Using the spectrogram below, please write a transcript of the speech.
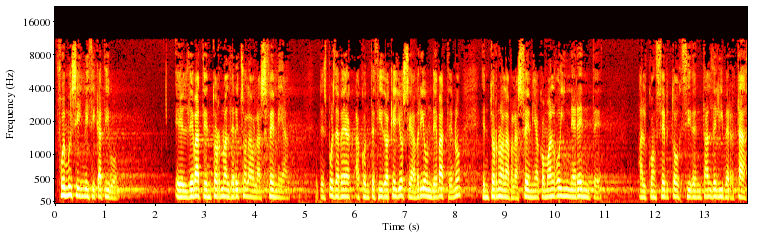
Fue muy significativo el debate en torno al derecho a la blasfemia. Después de haber acontecido aquello, se abrió un debate ¿no? en torno a la blasfemia como algo inherente al concepto occidental de libertad,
